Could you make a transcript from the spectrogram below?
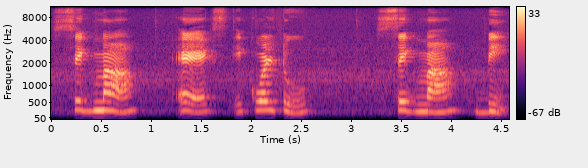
sigma x equal to sigma b.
